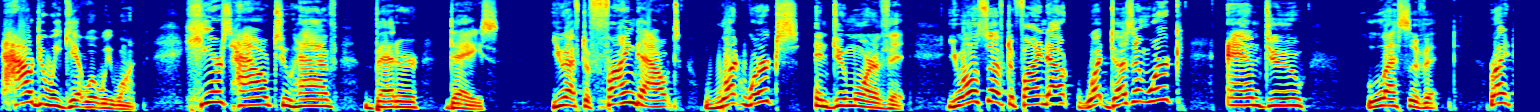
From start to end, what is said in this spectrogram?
How do we get what we want? Here's how to have better days. You have to find out what works and do more of it. You also have to find out what doesn't work and do less of it, right?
